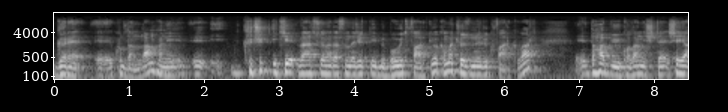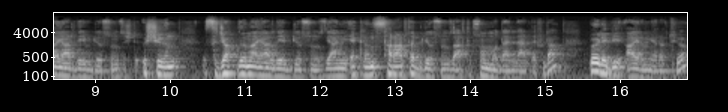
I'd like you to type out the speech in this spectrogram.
göre e, kullanılan hani e, küçük iki versiyon arasında ciddi bir boyut farkı yok ama çözünürlük farkı var. e, daha büyük olan işte şeyi ayarlayabiliyorsunuz. İşte ışığın sıcaklığını ayarlayabiliyorsunuz. Yani ekranı sarartabiliyorsunuz artık son modellerde falan. Böyle bir ayrım yaratıyor.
